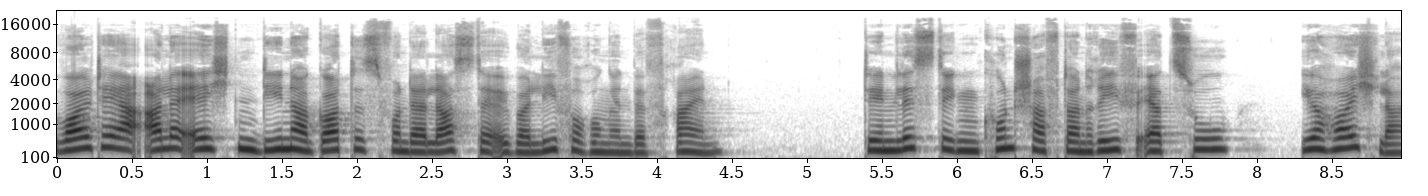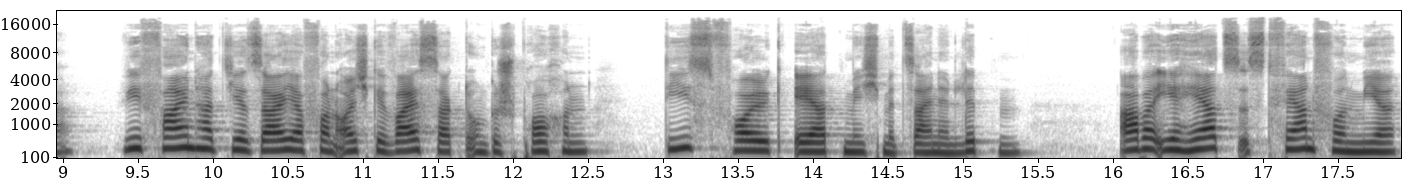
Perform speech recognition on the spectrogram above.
wollte er alle echten Diener Gottes von der Last der Überlieferungen befreien. Den listigen Kundschaftern rief er zu, Ihr Heuchler, wie fein hat Jesaja von euch geweissagt und gesprochen, dies Volk ehrt mich mit seinen Lippen. Aber ihr Herz ist fern von mir,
